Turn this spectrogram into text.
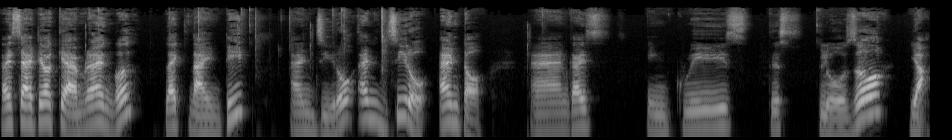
Guys set your camera angle like 90 and 0 and 0 enter. And guys increase this closer. Yeah.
